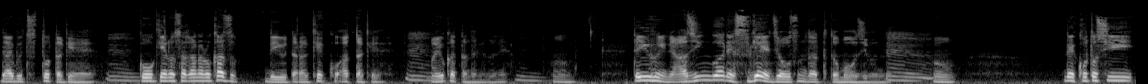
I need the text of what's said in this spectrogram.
だいぶ釣っとったけ、うん。合計の魚の数で言うたら結構あったけ、うん。まあ良かったんだけどね。うん。うん。っていう風にね、アジングはね、すげえ上手になったと思う、自分うで。ん。うん。で、今年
